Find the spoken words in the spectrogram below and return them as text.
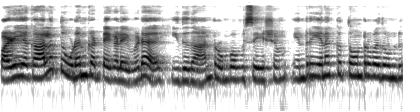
பழைய காலத்து உடன்கட்டைகளை விட இதுதான் ரொம்ப விசேஷம் என்று எனக்கு தோன்றுவதுண்டு.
